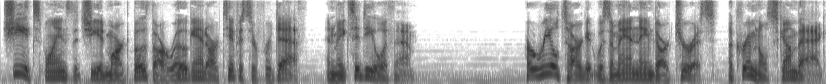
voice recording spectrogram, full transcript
She explains that she had marked both our rogue and artificer for death and makes a deal with them. Her real target was a man named Arcturus, a criminal scumbag,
